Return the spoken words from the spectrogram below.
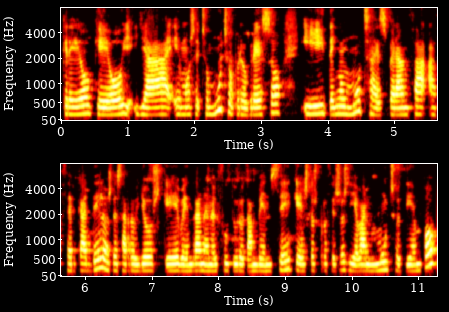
Creo que hoy ya hemos hecho mucho progreso y tengo mucha esperanza acerca de los desarrollos que vendrán en el futuro. También sé que estos procesos llevan mucho tiempo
